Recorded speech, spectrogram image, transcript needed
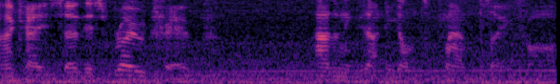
Okay, so this road trip hasn't exactly gone to plan so far.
